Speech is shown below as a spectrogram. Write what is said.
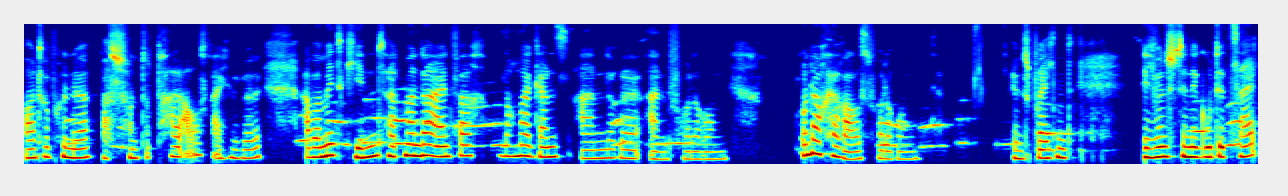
Entrepreneur, was schon total ausreichen würde. Aber mit Kind hat man da einfach nochmal ganz andere Anforderungen und auch Herausforderungen. Entsprechend, ich wünsche dir eine gute Zeit.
